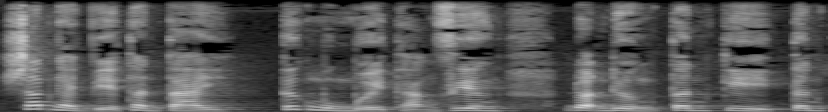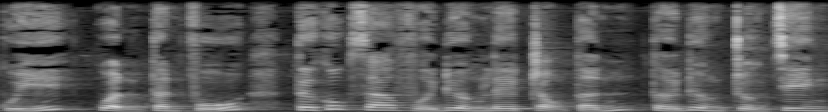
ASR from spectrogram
Sát ngày vía thần tài, tức mùng 10 tháng riêng, đoạn đường Tân Kỳ, Tân Quý, quận Tân Phú, từ khúc giao với đường Lê Trọng Tấn tới đường Trường Trinh,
